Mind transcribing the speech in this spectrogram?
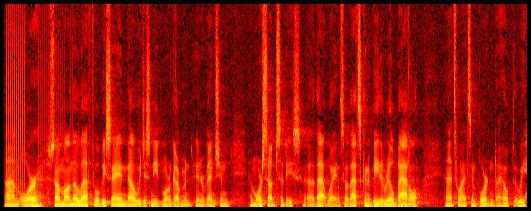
Um, or some on the left will be saying, no, we just need more government intervention and more subsidies uh, that way. And so that's going to be the real battle. And that's why it's important. I hope that we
